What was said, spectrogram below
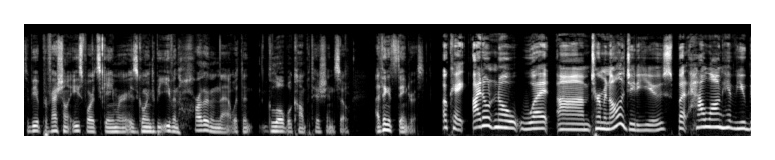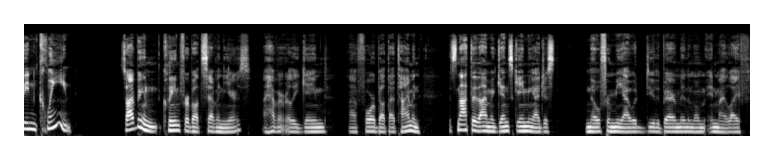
to be a professional esports gamer is going to be even harder than that with the global competition. So I think it's dangerous. Okay, I don't know what um, terminology to use, but how long have you been clean? So I've been clean for about seven years. I haven't really gamed uh, for about that time, and it's not that I'm against gaming. I just know for me, I would do the bare minimum in my life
